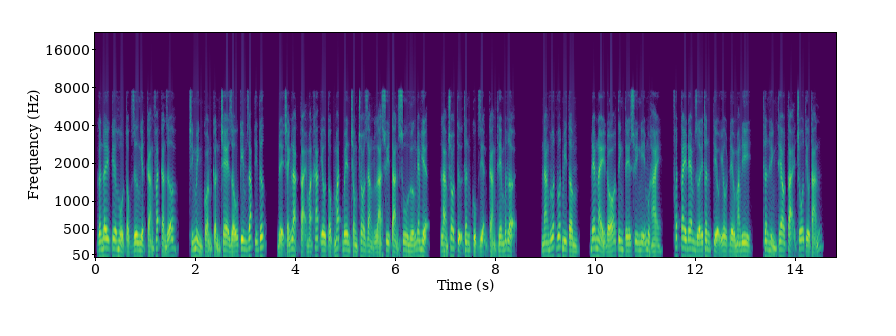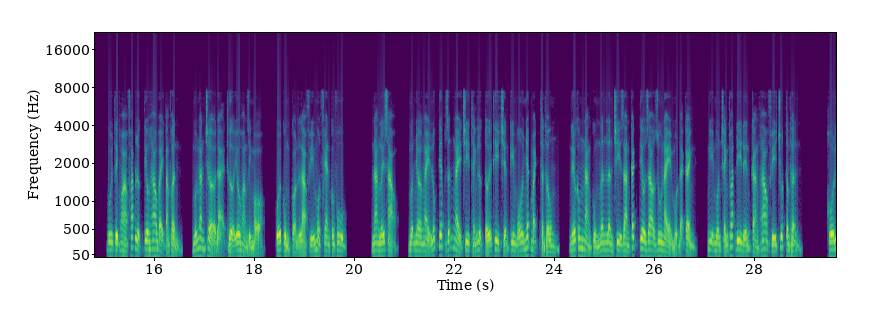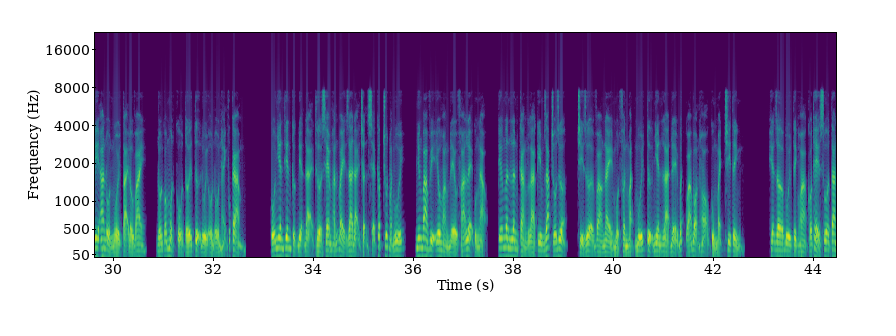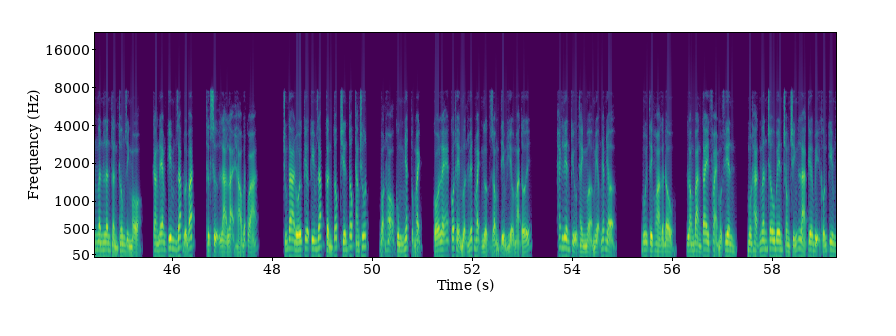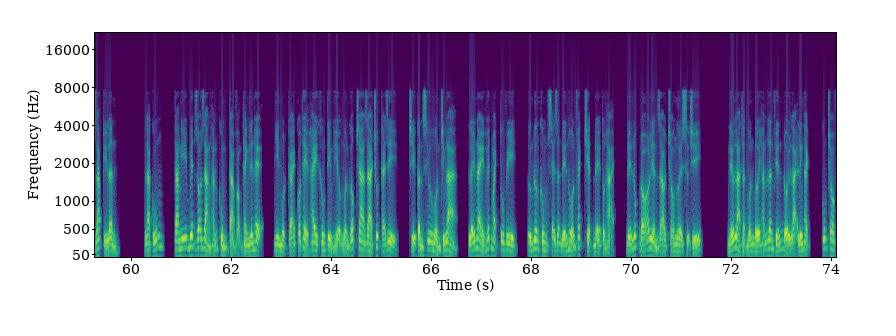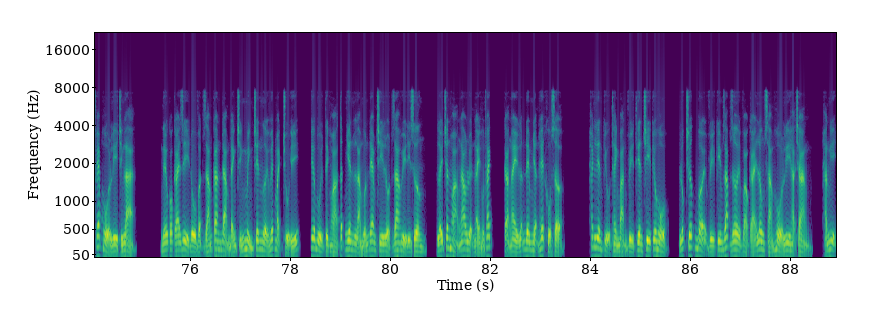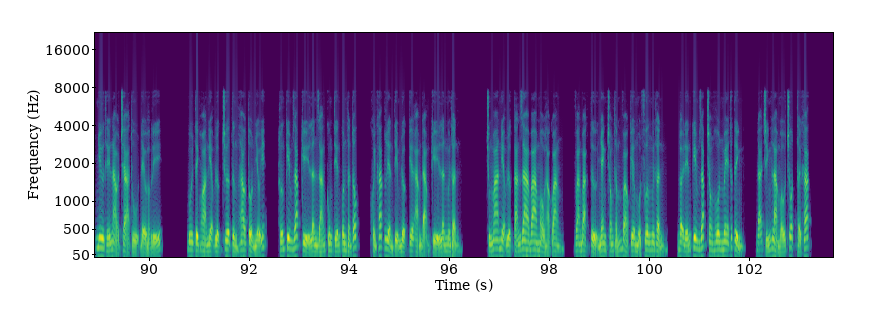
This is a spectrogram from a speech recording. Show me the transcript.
Gần đây kia hổ tộc dương nhiệt càng phát càng rỡ, chính mình còn cần che giấu kim giáp tin tức, để tránh lạc tại mặt khác yêu tộc mắt bên trong cho rằng là suy tàn xu hướng đem hiện, làm cho tự thân cục diện càng thêm bất lợi. Nàng luốt vớt mi tâm, đem này đó tinh tế suy nghĩ một hai, phất tay đem dưới thân tiểu yêu đều mang đi, thân hình theo tại chỗ tiêu tán. Bùi tịch hòa pháp lực tiêu hao bảy tám phần, muốn ngăn trở đại thừa yêu hoàng dình mỏ cuối cùng còn là phí một phen công phu nàng lấy xảo, mượn nhờ ngày lúc tiếp dẫn ngày chi thánh lực tới thi triển kim ô nhất mạch thần thông, nếu không nàng cùng ngân lân chi gian cách tiêu giao du này một đại cảnh nghị muốn tránh thoát đi đến càng hao phí chút tâm thần. Hồ ly an ổn ngồi tại đầu vai, đốn có một cổ tới tự đùi ổn ổn hạnh phúc cảm. Cố nhiên thiên cực điện đại thừa xem hắn bày ra đại trận sẽ cấp chút mặt mũi, nhưng ba vị yêu hoàng đều phá lệ cùng ngạo, kia ngân lân càng là kim giáp chỗ dựa, chỉ dựa vào này một phần mặt mũi tự nhiên là để bất quá bọn họ cùng mạch chi tình. Hiện giờ bùi tịch hòa có thể xua tan ngân lân thần thông rình mò, càng đem kim giáp đuổi bắt, thực sự là lại hào bất quá chúng ta đối kia kim giáp cần tốc chiến tốc thắng chút, bọn họ cùng nhất tộc mạch, có lẽ có thể mượn huyết mạch ngược dòng tìm hiểu mà tới. Hách liên cựu thành mở miệng nhắc nhở. Bùi tịch hòa gật đầu, lòng bàn tay phải một phiên, một hạt ngân châu bên trong chính là kia bị khốn kim giáp kỳ lân. Là cũng, ta nghĩ biết rõ ràng hắn cùng tạ vọng thành liên hệ, nhìn một cái có thể hay không tìm hiểu nguồn gốc cha ra chút cái gì, chỉ cần siêu hồn chính là, lấy này huyết mạch tu vi, ứng đương không sẽ dẫn đến hồn phách triệt để tổn hại, đến lúc đó liền giao cho ngươi xử trí. Nếu là thật muốn tới hắn lân phiến đổi lại linh thạch, cũng cho phép hồ ly chính là nếu có cái gì đồ vật dám can đảm đánh chính mình trên người huyết mạch chủ ý, kia bùi tịch hòa tất nhiên là muốn đem chi lột ra hủy đi xương, lấy chân hỏa ngao luyện này hôn phách, cả ngày lẫn đêm nhận hết khổ sở. Hách liên cựu thành bản vì thiên chi tiêu hồ, lúc trước bởi vì kim giáp rơi vào cái lông xám hồ ly hạ tràng, hắn nghĩ như thế nào trả thù đều hợp lý. Bùi tịch hòa niệm lực chưa từng hao tổn nhiều ít, hướng kim giáp kỳ lân giáng cung tiến quân thần tốc, khoảnh khắc liền tìm được kia ảm đạm kỳ lân nguyên thần. Chúng ma niệm lực tán ra ba màu hào quang, vàng bạc tử nhanh chóng thấm vào kia một phương nguyên thần, đợi đến kim giáp trong hôn mê thức tỉnh, đã chính là mấu chốt thời khắc.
